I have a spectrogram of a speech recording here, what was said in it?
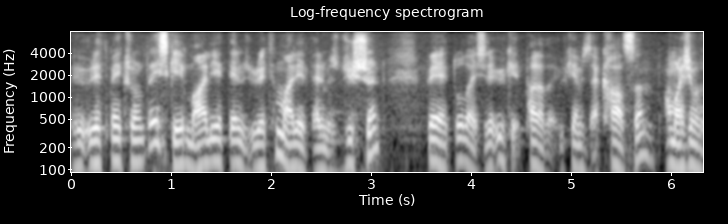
e, üretmek zorundayız ki maliyetlerimiz, üretim maliyetlerimiz düşsün ve dolayısıyla ülke, para da ülkemizde kalsın. Amacımız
